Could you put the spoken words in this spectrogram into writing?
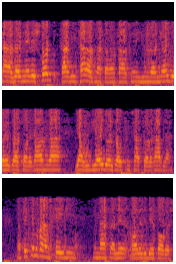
نه از نوشتار قوی تر از مثلا فرض کنید یونانی های 2000 سال قبل و یهودی های 2500 سال قبل هن. من فکر نمی کنم خیلی این مسئله قابل دفاع باشه.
